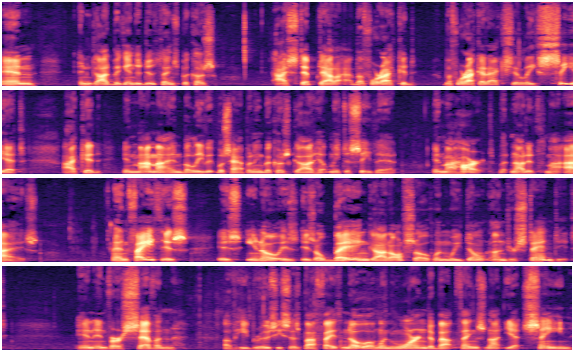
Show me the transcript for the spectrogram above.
and and God began to do things because I stepped out before I could before I could actually see it. I could, in my mind, believe it was happening because God helped me to see that in my heart, but not with my eyes. And faith is is you know is is obeying God also when we don't understand it. And in verse seven of Hebrews, he says, "By faith Noah, when warned about things not yet seen,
